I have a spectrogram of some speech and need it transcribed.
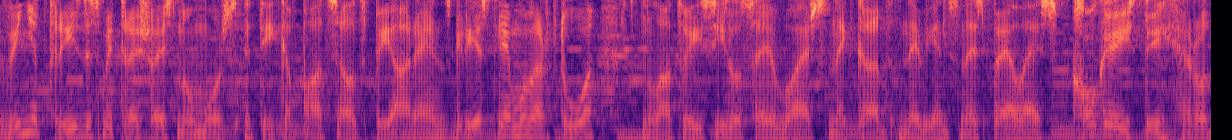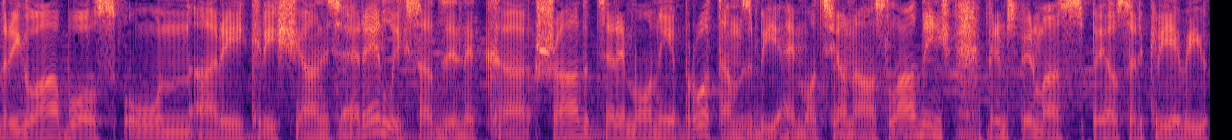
Viņa 33. numurs tika pacelts pie arēnas griestiem, un ar to Latvijas izlasēja vairs nekad neviens nespēlēs. Hokeisti Rodrigo Ābols un arī Krišjānis Redlis atzina, ka šāda ceremonija, protams, bija emocionāls lādiņš pirms pirmās spēles ar Krieviju,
